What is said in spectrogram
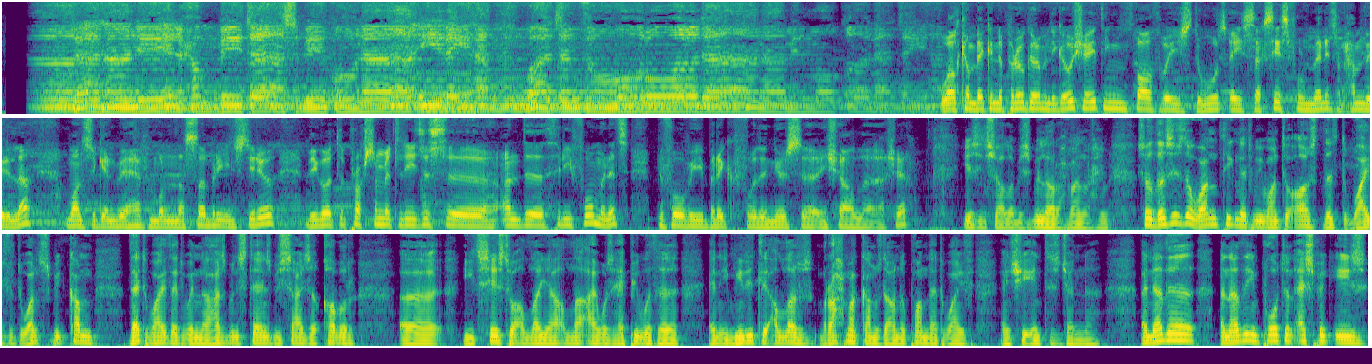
تهاني الحب تسبقنا إليها Welcome back in the program Negotiating Pathways Towards a Successful Marriage. Alhamdulillah. Once again, we have Mulna Sabri in studio. We got approximately just uh, under three, four minutes before we break for the news, uh, inshallah, Sheikh. Yes, inshallah. Bismillah ar-Rahman ar-Rahim. So this is the one thing that we want to ask that wife that wants to become that wife that when the husband stands beside her qabr, uh, he says to Allah, Ya Allah, I was happy with her. And immediately Allah's rahmah comes down upon that wife and she enters Jannah. Another, another important aspect is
